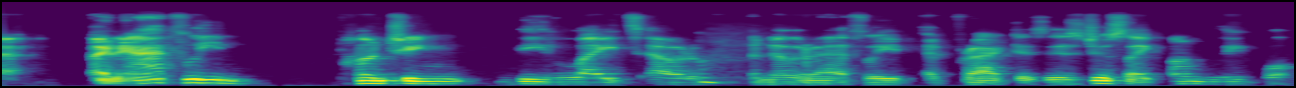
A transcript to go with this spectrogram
uh, an athlete punching the lights out of another athlete at practice is just like unbelievable.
